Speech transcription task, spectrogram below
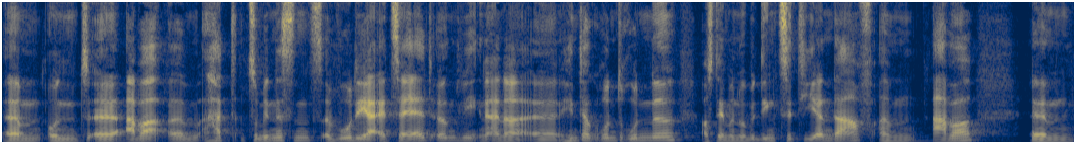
Ähm, und äh, aber ähm, hat zumindestens wurde ja erzählt irgendwie in einer äh, Hintergrundrunde, aus der man nur bedingt zitieren darf. Ähm, aber ähm,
